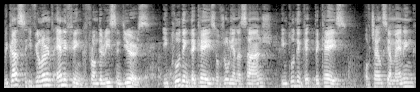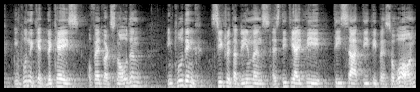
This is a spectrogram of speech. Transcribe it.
Because if you learned anything from the recent years, including the case of Julian Assange, including the case of Chelsea Manning, including the case of Edward Snowden, including secret agreements as TTIP, TISA, TTIP, and so on,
